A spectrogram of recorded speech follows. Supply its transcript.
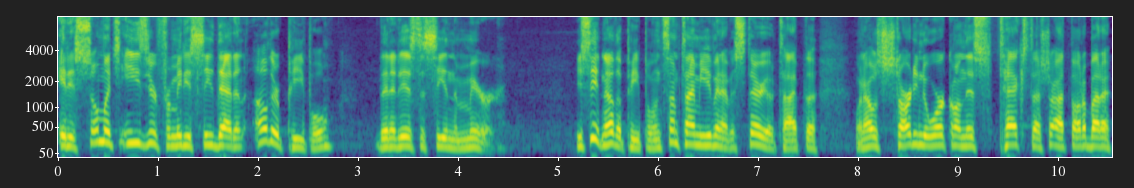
It is so much easier for me to see that in other people than it is to see in the mirror. You see it in other people, and sometimes you even have a stereotype. The, when I was starting to work on this text, I, I thought about a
